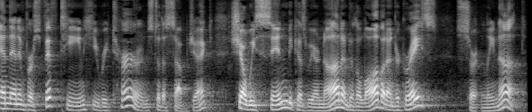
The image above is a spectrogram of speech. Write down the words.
And then in verse 15, he returns to the subject Shall we sin because we are not under the law but under grace? Certainly not.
